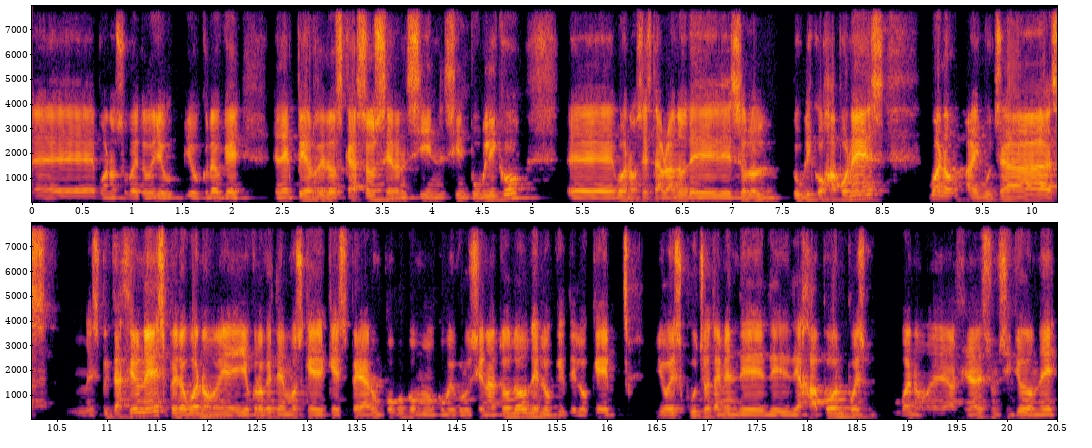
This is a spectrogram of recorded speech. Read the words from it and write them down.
Eh, bueno, sobre todo yo, yo, creo que en el peor de los casos serán sin, sin público. bueno, se está hablando de, solo el público japonés. Bueno, hay muchas expectaciones, pero bueno, yo creo que tenemos que, esperar un poco cómo, cómo, evoluciona todo. De lo que, de lo que yo escucho también de, de, Japón, pues bueno, eh, al final es un sitio donde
